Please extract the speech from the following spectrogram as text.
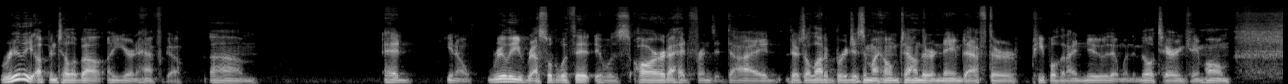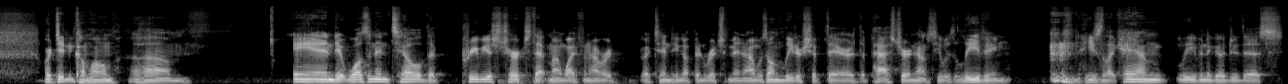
really up until about a year and a half ago. Um, had you know, really wrestled with it. It was hard. I had friends that died. There's a lot of bridges in my hometown that are named after people that I knew that when the military came home or didn't come home. Um, and it wasn't until the previous church that my wife and I were attending up in Richmond, I was on leadership there. The pastor announced he was leaving. He's like, Hey, I'm leaving to go do this.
